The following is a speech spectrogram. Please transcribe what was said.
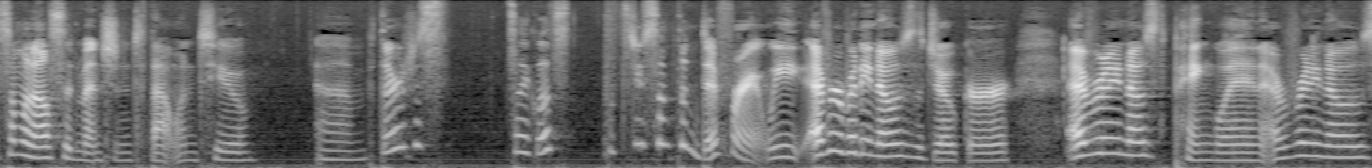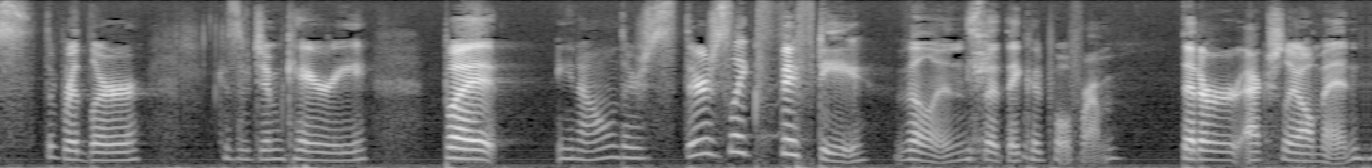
Someone else had mentioned that one too. Um, but they're just, it's like let's let's do something different. We everybody knows the Joker, everybody knows the Penguin, everybody knows the Riddler because of Jim Carrey, but you know, there's there's like 50 villains that they could pull from that are actually all men.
